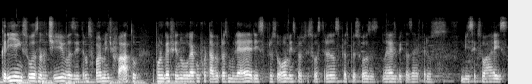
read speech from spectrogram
criem suas narrativas e transformem de fato a pornografia num lugar confortável para as mulheres, para os homens, para as pessoas trans, para as pessoas lésbicas, héteros, bissexuais,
